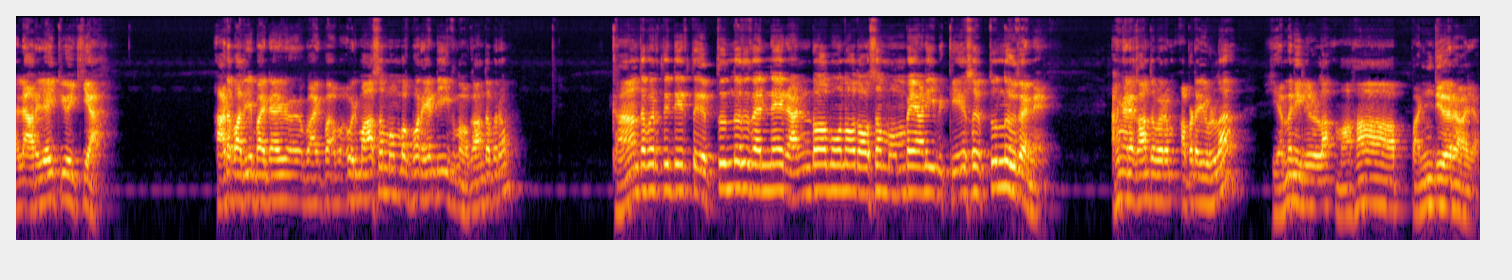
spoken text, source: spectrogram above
അല്ല അറിയായിട്ട് ചോദിക്കുക അവിടെ പതി ഒരു മാസം മുമ്പ് പറയേണ്ടിയിരുന്നോ കാന്തപുരം? കാന്തപുരത്തിന്റെ അടുത്ത് എത്തുന്നത് തന്നെ രണ്ടോ മൂന്നോ ദിവസം മുമ്പെയാണ് ഈ കേസ് എത്തുന്നത് തന്നെ. അങ്ങനെ കാന്തപുരം അവിടെയുള്ള യമനിലുള്ള മഹാപണ്ഡിതരായ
